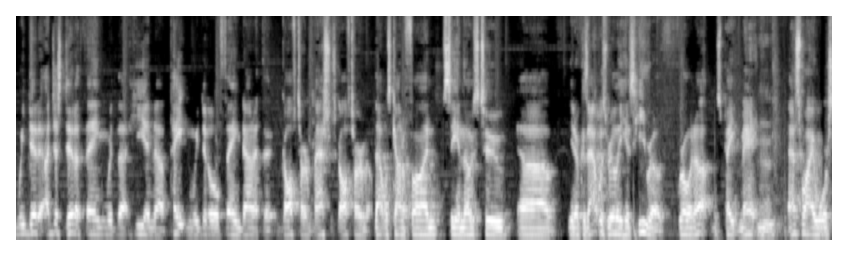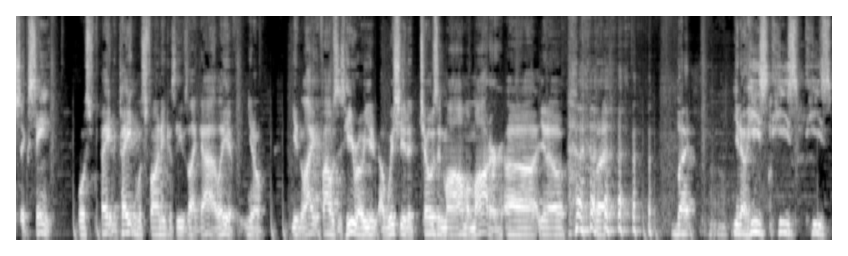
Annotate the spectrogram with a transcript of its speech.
we did. I just did a thing with uh, he and uh, Peyton. We did a little thing down at the golf tournament, Masters golf tournament. That was kind of fun seeing those two. Uh, you know, because that was really his hero growing up was Peyton Manning. Mm. That's why he wore sixteen. Was for Peyton. Peyton was funny because he was like, "Golly, if you know." You like if I was his hero. You, I wish you'd have chosen my alma mater. Uh, you know, but but you know he's he's he's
